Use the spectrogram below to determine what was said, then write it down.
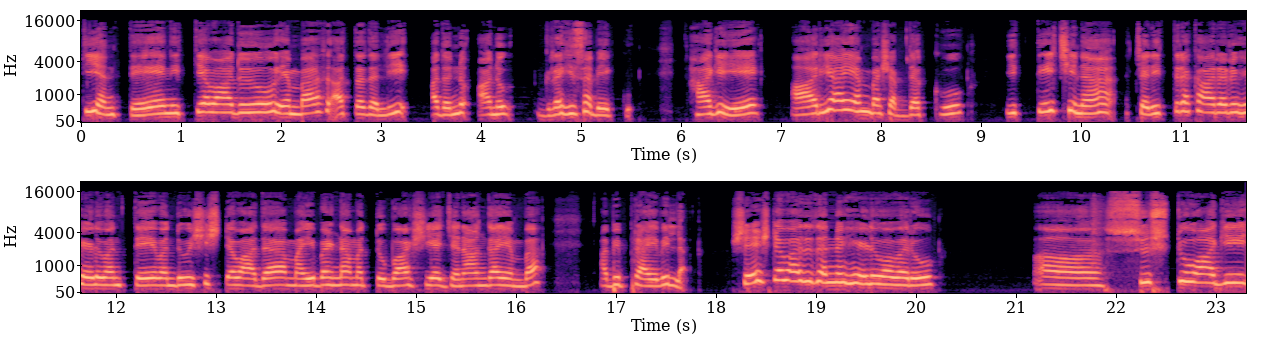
ಕೋಶೋಕ್ತಿಯಂತೆ ನಿತ್ಯವಾದುದು ಎಂಬ ಅರ್ಥದಲ್ಲಿ ಅದನ್ನು ಅನುಗ್ರಹಿಸಬೇಕು. ಹಾಗೆಯೇ ಆರ್ಯ ಎಂಬ ಶಬ್ದಕ್ಕೂ ಇತ್ತೀಚಿನ ಚರಿತ್ರಕಾರರು ಹೇಳುವಂತೆ ಒಂದು ವಿಶಿಷ್ಟವಾದ ಮೈಬಣ್ಣ ಮತ್ತು ಭಾಷೆಯ ಜನಾಂಗ ಎಂಬ ಅಭಿಪ್ರಾಯವಿಲ್ಲ. ಶ್ರೇಷ್ಠವಾದುದನ್ನು ಹೇಳುವವರು ಸುಷ್ಟುವಾಗಿ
